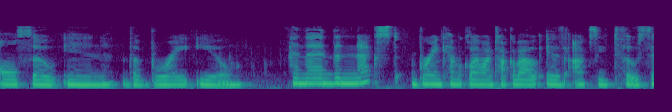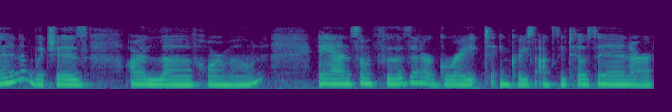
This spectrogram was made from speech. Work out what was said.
also in the Bright U. And then the next brain chemical I want to talk about is oxytocin, which is our love hormone. And some foods that are great to increase oxytocin are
